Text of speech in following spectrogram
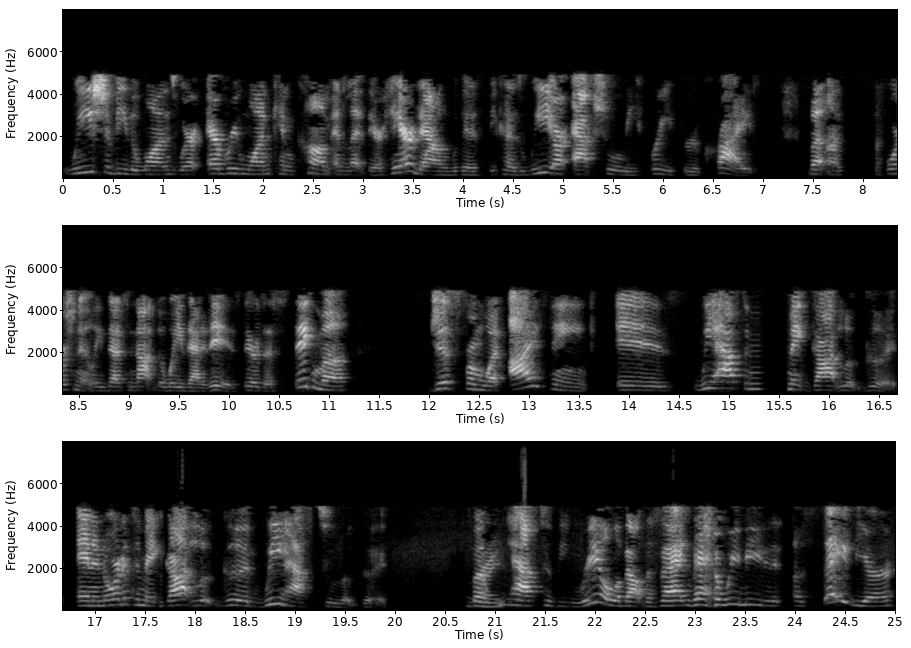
we should be the ones where everyone can come and let their hair down with because we are actually free through Christ. But unfortunately, that's not the way that it is. There's a stigma just from what I think is we have to make God look good. And in order to make God look good, we have to look good. But right. we have to be real about the fact that we needed a savior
